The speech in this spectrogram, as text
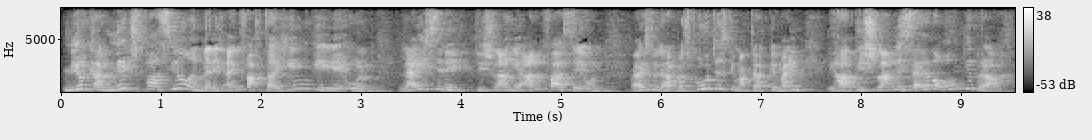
Mir kann nichts passieren, wenn ich einfach dahin gehe und leichtsinnig die Schlange anfasse und weißt du, der hat was Gutes gemacht. Der hat gemeint, ihr habt die Schlange selber umgebracht.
